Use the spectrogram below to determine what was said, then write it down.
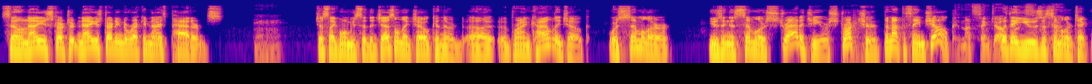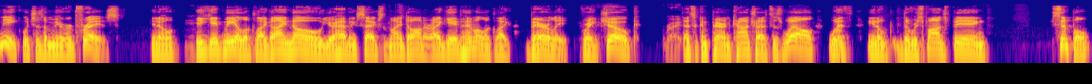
so now you start to now you're starting to recognize patterns. Just like when we said the Jeselnik joke and the uh, uh, Brian Kiley joke were similar, using a similar strategy or structure. They're not the same joke, It's not the same joke, but they it's use a yeah. similar technique, which is a mirrored phrase. You know, Mm. he gave me a look like, I know you're having sex with my daughter. I gave him a look like, barely. Great joke. right. That's a compare and contrast as well, with, you know, the response being simple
